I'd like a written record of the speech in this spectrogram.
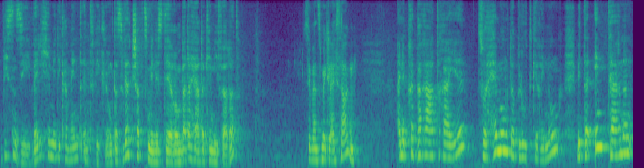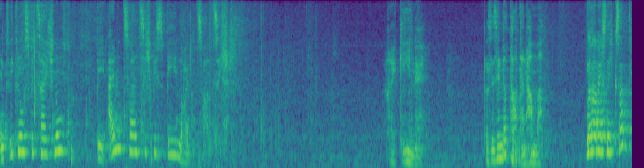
Wissen Sie, welche Medikamententwicklung das Wirtschaftsministerium bei der Herder Chemie fördert? Sie werden es mir gleich sagen. Eine Präparatreihe zur Hemmung der Blutgerinnung mit der internen Entwicklungsbezeichnung B21 bis B29. Regine, das ist in der Tat ein Hammer. Na, habe ich es nicht gesagt?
